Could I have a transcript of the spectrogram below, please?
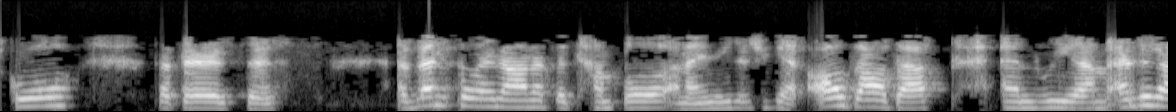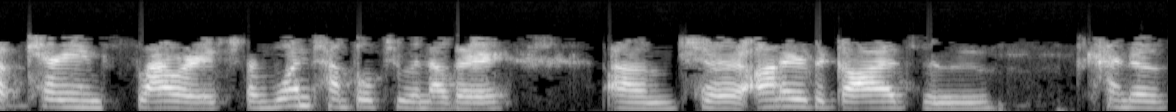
school that there is this event going on at the temple and I needed to get all dolled up and we um, ended up carrying flowers from one temple to another um, to honor the gods and kind of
